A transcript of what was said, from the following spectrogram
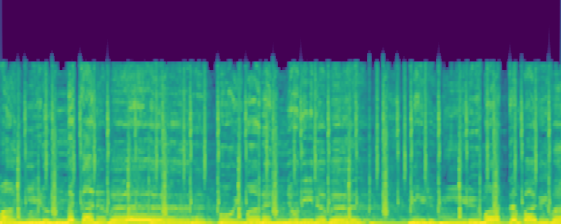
മാഞ്ഞിടുന്ന കനവ് പോയി മറഞ്ഞു നിനവ് മിഴുനീര് മാത്രം പതിവ്.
